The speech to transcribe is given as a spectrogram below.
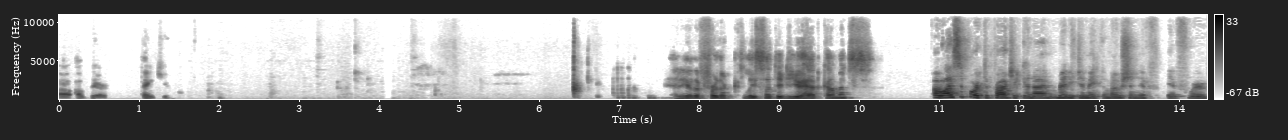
uh, up there thank you Any other further, Lisa, did you have comments? Oh, I support the project and I'm ready to make the motion if, if we're,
